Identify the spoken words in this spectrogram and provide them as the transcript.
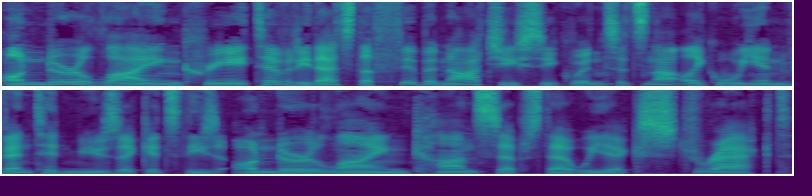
underlying creativity, that's the Fibonacci sequence. It's not like we invented music, it's these underlying concepts that we extract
